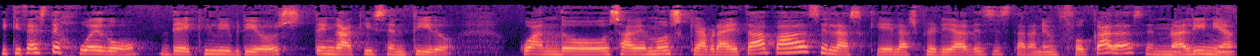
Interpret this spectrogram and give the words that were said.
Y quizá este juego de equilibrios tenga aquí sentido cuando sabemos que habrá etapas en las que las prioridades estarán enfocadas en una línea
